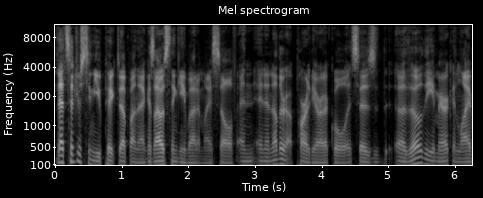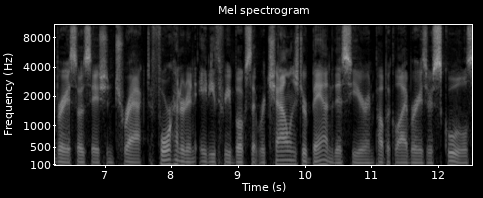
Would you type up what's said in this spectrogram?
that's interesting. You picked up on that because I was thinking about it myself. And and another part of the article it says uh, though the American Library Association tracked 483 books that were challenged or banned this year in public libraries or schools,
